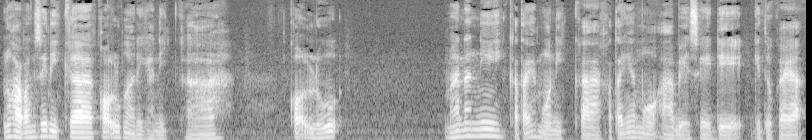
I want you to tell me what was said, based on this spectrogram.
Lu kapan sih nikah? Kok lu gak nikah nikah kok lu mana nih? Katanya mau nikah katanya mau A B C D gitu. Kayak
